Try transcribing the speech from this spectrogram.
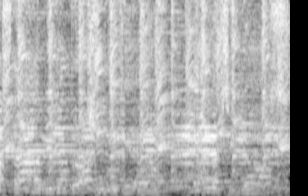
Оставил дрожь внутри Это всерьез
